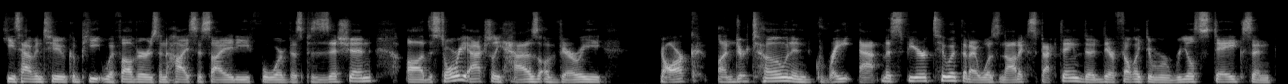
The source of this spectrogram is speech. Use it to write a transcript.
he's having to compete with others in high society for this position. Uh, the story actually has a very dark undertone and great atmosphere to it that I was not expecting. There, there felt like there were real stakes and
